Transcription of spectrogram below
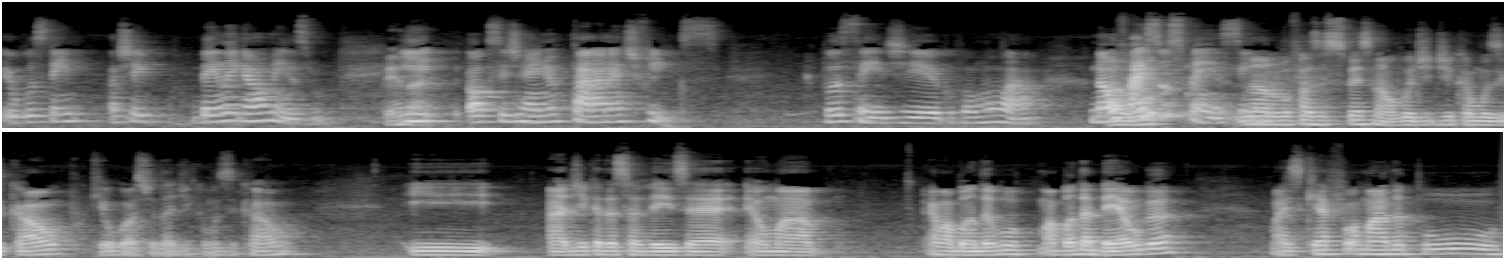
Eu gostei, achei bem legal mesmo. Verdade. E Oxigênio tá na Netflix. Você, Diego, vamos lá. Não Eu faz vou- suspense. hein? Não, não vou fazer suspense, não. Vou de dica musical, porque eu gosto de dar dica musical. E a dica dessa vez é, é uma é uma banda uma banda belga, mas que é formada por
